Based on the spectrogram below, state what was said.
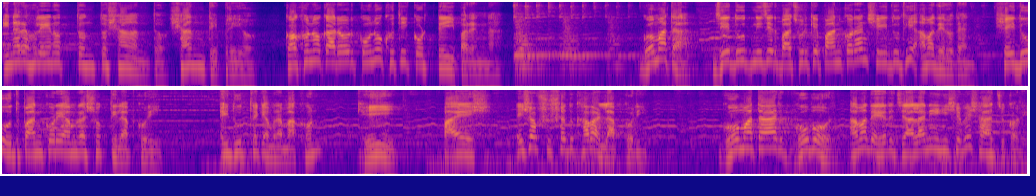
এনারা হলেন অত্যন্ত শান্ত, শান্তি প্রিয়। কখনো কারোর কোনো ক্ষতি করতেই পারেন না। গোমাতা, যে দুধ নিজের বাছুরকে পান করান, সেই দুধই আমাদেরও দেন। সেই দুধ পান করে আমরা শক্তি লাভ করি। এই দুধ থেকে আমরা মাখন, ঘি, পায়েস, এইসব সুস্বাদু খাবার লাভ করি। গোমাতার গোবর আমাদের জ্বালানি হিসেবে সাহায্য করে,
